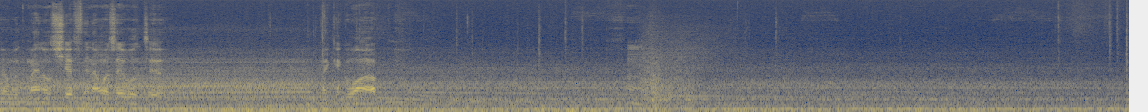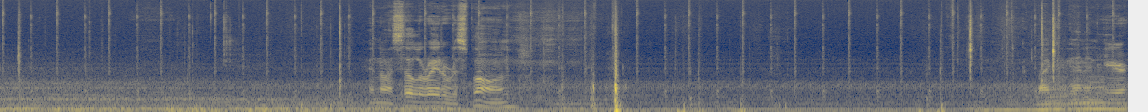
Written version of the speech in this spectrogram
So with manual shifting, I was able to make it go up. and now accelerator respond. Back again in here.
